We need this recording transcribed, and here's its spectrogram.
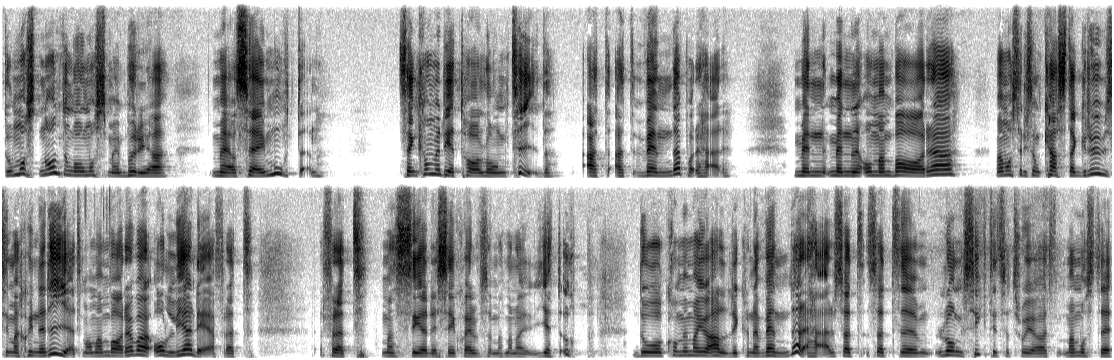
då måste, någon gång måste man börja med att säga emot den. Sen kommer det ta lång tid att, att vända på det här. Men, men om man bara man måste liksom kasta grus i maskineriet, men om man bara, bara oljar det för att, för att man ser det sig själv som att man har gett upp, då kommer man ju aldrig kunna vända det här. Så att, så att eh, långsiktigt så tror jag att man måste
